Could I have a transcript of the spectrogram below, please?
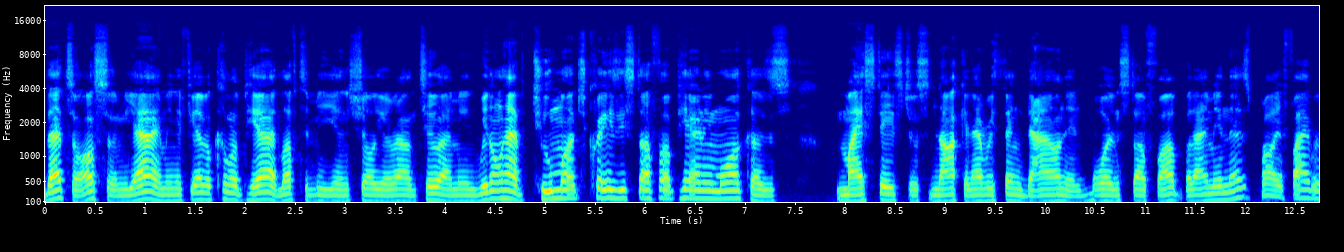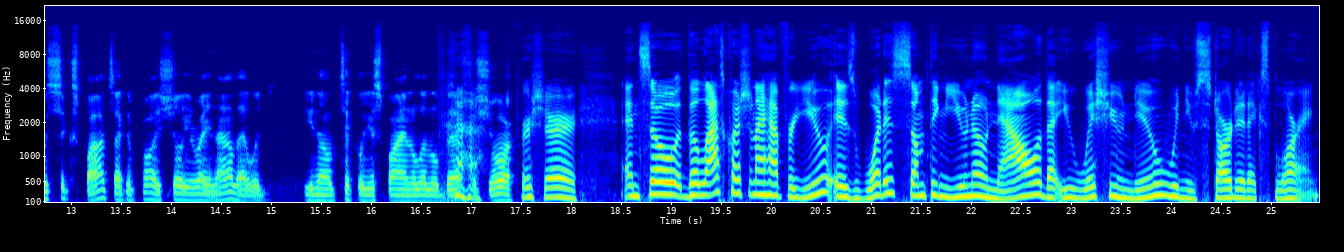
That's awesome. Yeah, I mean, if you ever come up here, I'd love to meet you and show you around too. I mean, we don't have too much crazy stuff up here anymore because my state's just knocking everything down and boarding stuff up. But I mean, there's probably five or six spots I could probably show you right now that would, you know, tickle your spine a little bit for sure. for sure. And so the last question I have for you is what is something you know now that you wish you knew when you started exploring?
